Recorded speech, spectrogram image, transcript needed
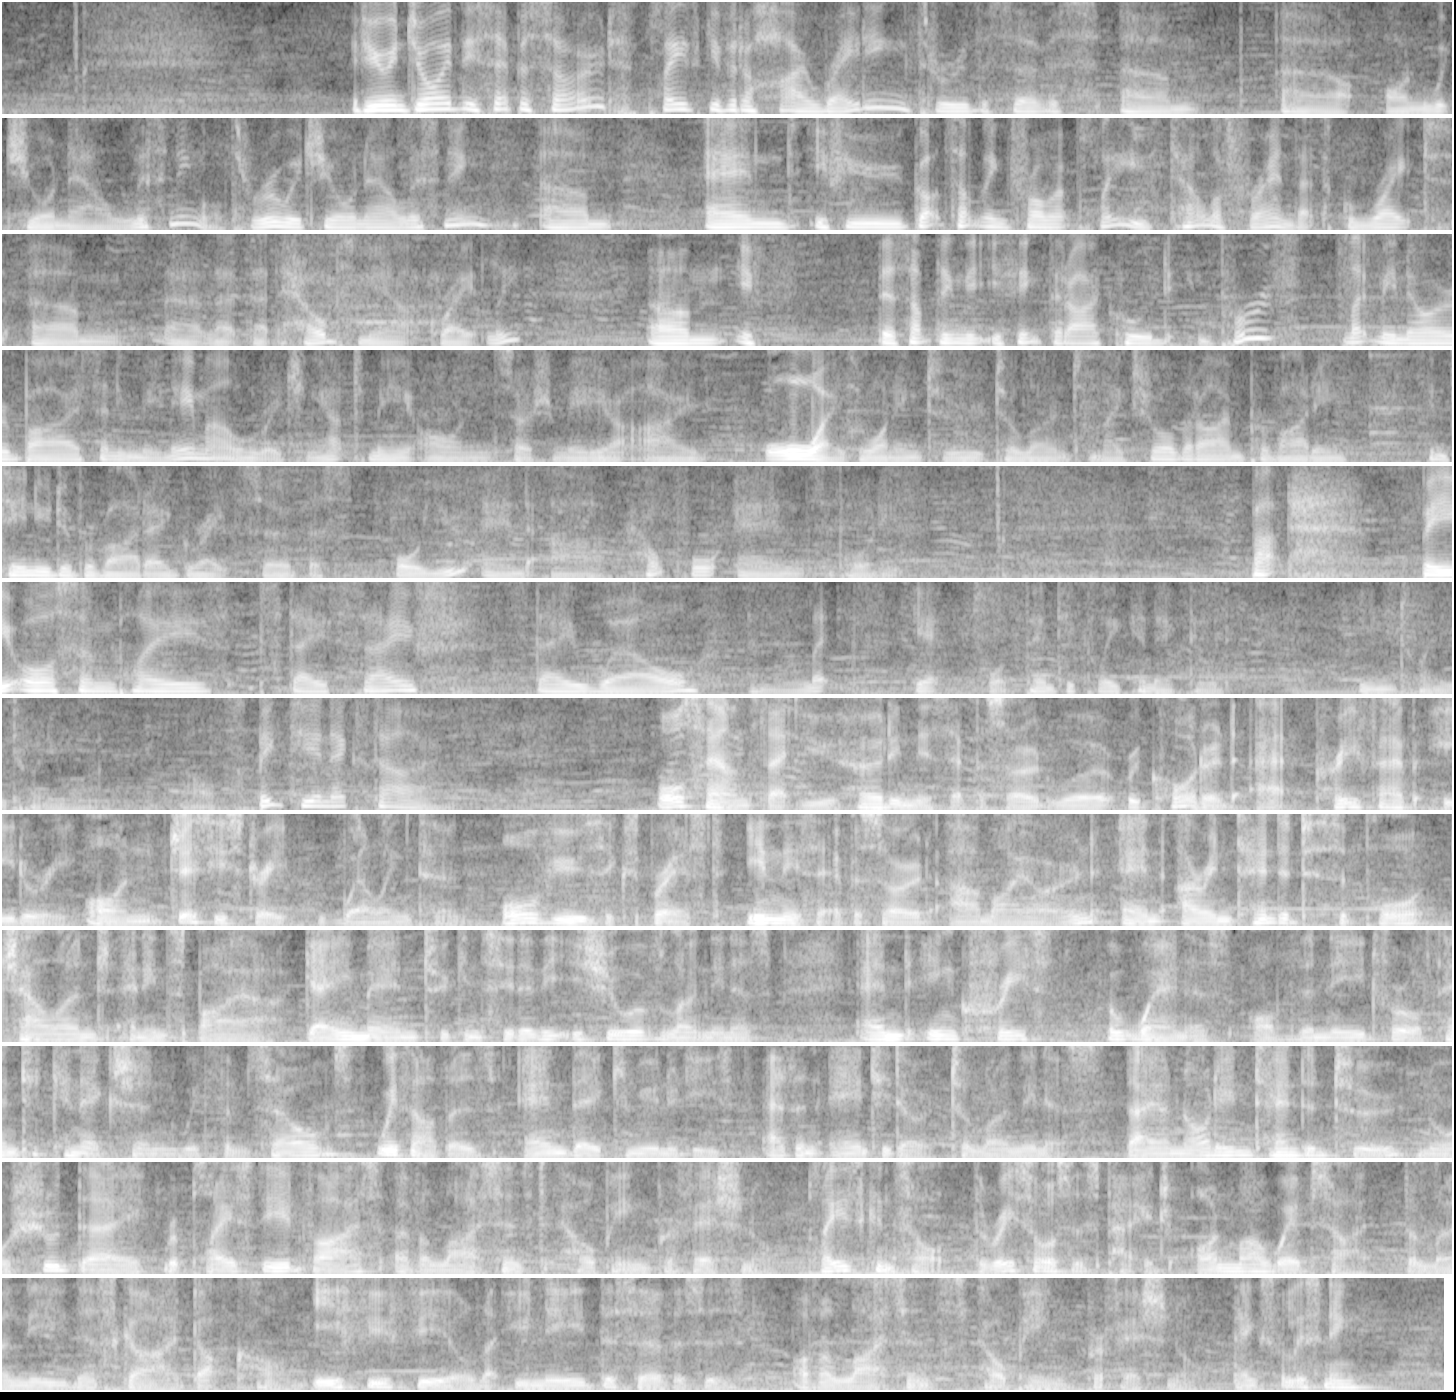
If you enjoyed this episode, please give it a high rating through the service um, uh, on which you're now listening or through which you're now listening. Um, and if you got something from it, please tell a friend. That's great. Um, uh, that, that helps me out greatly. Um, if there's something that you think that I could improve, let me know by sending me an email or reaching out to me on social media. I always wanting to to learn to make sure that I'm providing, continue to provide a great service for you and are helpful and supportive. But be awesome, please. Stay safe, stay well, and let's get authentically connected in 2021. I'll speak to you next time. All sounds that you heard in this episode were recorded at Prefab Eatery on Jessie Street, Wellington. All views expressed in this episode are my own and are intended to support, challenge, and inspire gay men to consider the issue of loneliness and increase awareness of the need for authentic connection with themselves, with others, and their communities as an antidote to loneliness. They are not intended to, nor should they, replace the advice of a licensed helping professional. Please consult the resources page on my website, thelonelinessguy.com, if you feel that you need the services of a licensed helping professional. Thanks for listening.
